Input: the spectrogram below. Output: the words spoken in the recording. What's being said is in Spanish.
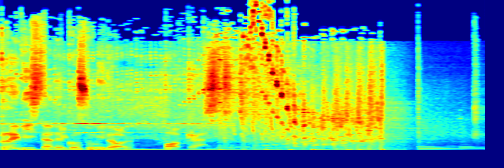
Revista del Consumidor, podcast.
